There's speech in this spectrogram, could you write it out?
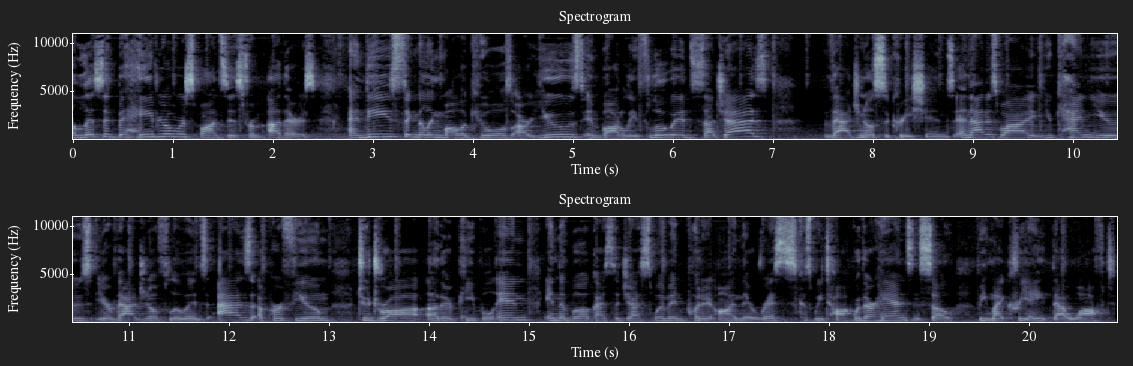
elicit behavioral responses from others. And these signaling molecules are used in bodily fluids such as vaginal secretions. And that is why you can use your vaginal fluids as a perfume to draw other people in. In the book, I suggest women put it on their wrists because we talk with our hands, and so we might create that waft.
